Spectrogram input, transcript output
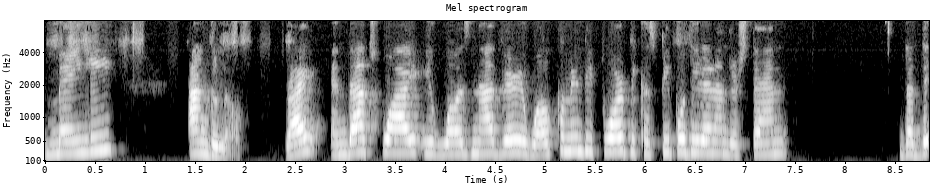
mainly Anglo, right? And that's why it was not very welcoming before because people didn't understand that they,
